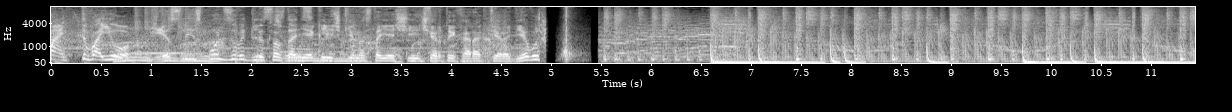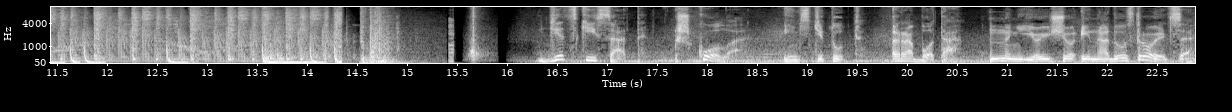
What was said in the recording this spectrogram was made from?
Мать твою! Если использовать для создания клички настоящие черты характера девушки, Детский сад, школа, институт, работа. На нее еще и надо устроиться.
